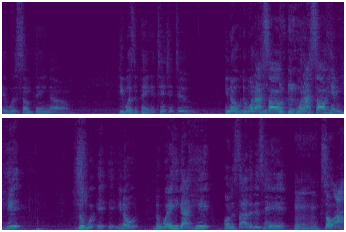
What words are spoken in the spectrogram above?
it was something um, he wasn't paying attention to. You know, the when I saw when I saw him hit the it, it, you know the way he got hit on the side of his head. Mm-hmm. So I,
